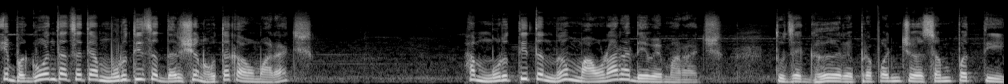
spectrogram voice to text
हे भगवंताचं त्या मूर्तीचं दर्शन होतं का हो महाराज? हा मूर्तीत न मावणारा देव आहे महाराज. तुझे घर प्रपंच संपत्ती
